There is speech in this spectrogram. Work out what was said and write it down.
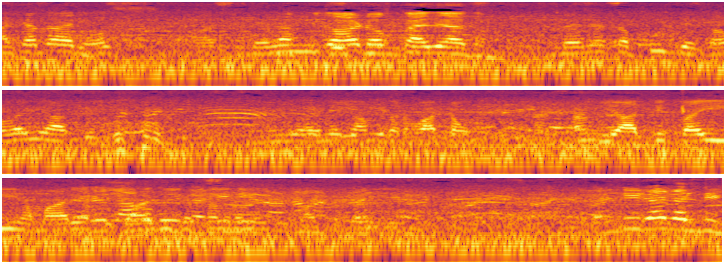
आशा का गार्ड ऑफ़ कायदे आज़म मैंने सब कुछ देखा भाई आप देखो। वाले काम करवाता हूँ। अभी आतिफ भाई हमारे जल्दी जल्दी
